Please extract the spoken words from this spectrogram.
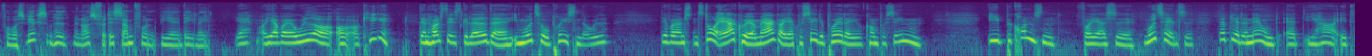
for vores virksomhed, men også for det samfund, vi er en del af. Ja, og jeg var jo ude og, og, og kigge den holstenske lade, da I modtog prisen derude. Det var jo en, en stor ære, kunne jeg mærke, og jeg kunne se det på jer, da I kom på scenen. I begrundelsen for jeres øh, modtagelse, der bliver der nævnt, at I har et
